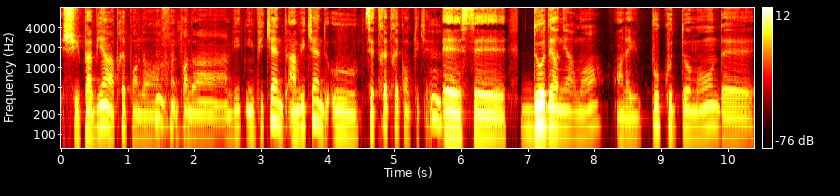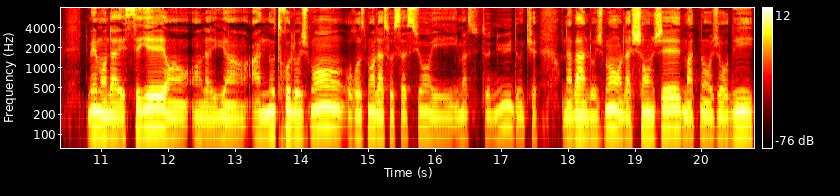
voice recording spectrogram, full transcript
je suis pas bien après pendant pendant un, week- un week-end, un week-end où c'est très très compliqué. Et c'est deux derniers mois, on a eu beaucoup de demandes, et même on a essayé, on, on a eu un, un autre logement. Heureusement, l'association il, il m'a soutenu, donc euh, on avait un logement, on l'a changé. Maintenant, aujourd'hui,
